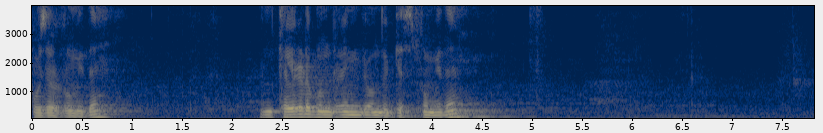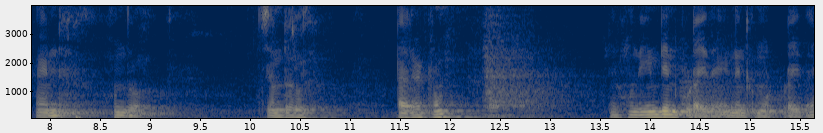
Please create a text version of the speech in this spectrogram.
ಪೂಜಾ ರೂಮ್ ಇದೆ. ಆ್ಯಂಡ್ ಕೆಳಗಡೆ ಬಂದರೆ ನಿಮಗೆ ಒಂದು ಗೆಸ್ಟ್ ರೂಮ್ ಇದೆ. ಆ್ಯಂಡ್ ಒಂದು ಜನರಲ್ ಟಾಯ್ಲೆಟ್ ರೂಮ್. ಒಂದು ಇಂಡಿಯನ್ ಕೂಡ ಇದೆ, ಇಂಡಿಯನ್ ಕಮೋಡ್ ಕೂಡ ಇದೆ.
